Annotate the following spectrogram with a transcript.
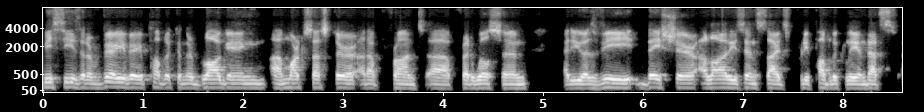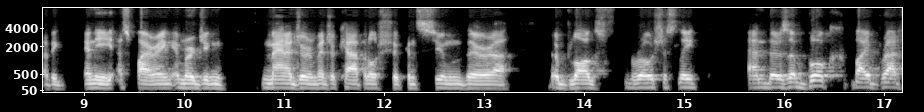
VCs that are very, very public in their blogging. Uh, Mark Suster at Upfront, uh, Fred Wilson at USV, they share a lot of these insights pretty publicly, and that's I think any aspiring emerging manager in venture capital should consume their uh, their blogs ferociously. And there's a book by Brad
